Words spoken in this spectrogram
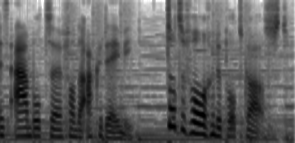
het aanbod uh, van de academie. Tot de volgende podcast.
